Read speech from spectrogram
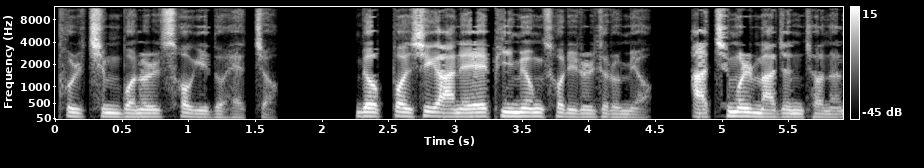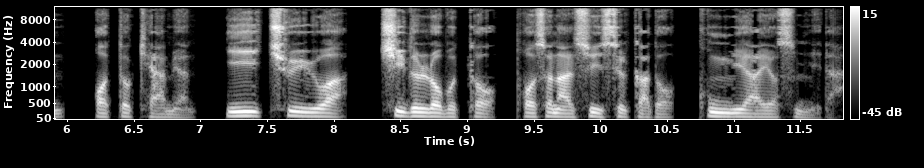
불침번을 서기도 했죠. 몇 번씩 아내의 비명 소리를 들으며 아침을 맞은 저는 어떻게 하면 이 추위와 쥐들로부터 벗어날 수 있을까도 궁리하였습니다.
